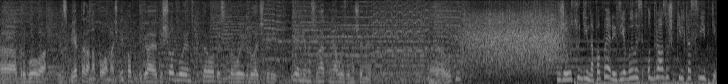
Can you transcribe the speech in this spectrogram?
э, другого инспектора на помощь. И подбегают еще двое инспекторов, то есть того их было четыре. И они начинают меня возле машины э, лупить. Вже у суді на папері з'явились одразу ж кілька свідків.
